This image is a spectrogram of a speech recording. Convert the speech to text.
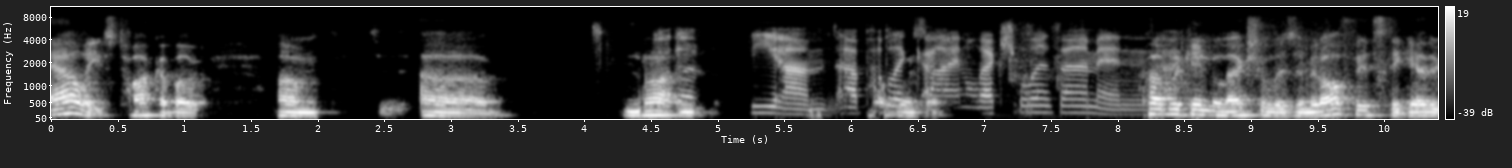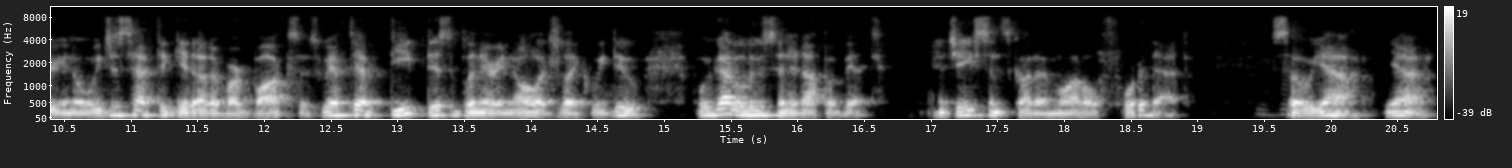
Allie's talk about um, uh, not. the, the um, uh, public uh, intellectualism and public uh, intellectualism it all fits together you know we just have to get out of our boxes we have to have deep disciplinary knowledge like we do but we've got to loosen it up a bit and Jason's got a model for that. Mm-hmm. So yeah, yeah.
